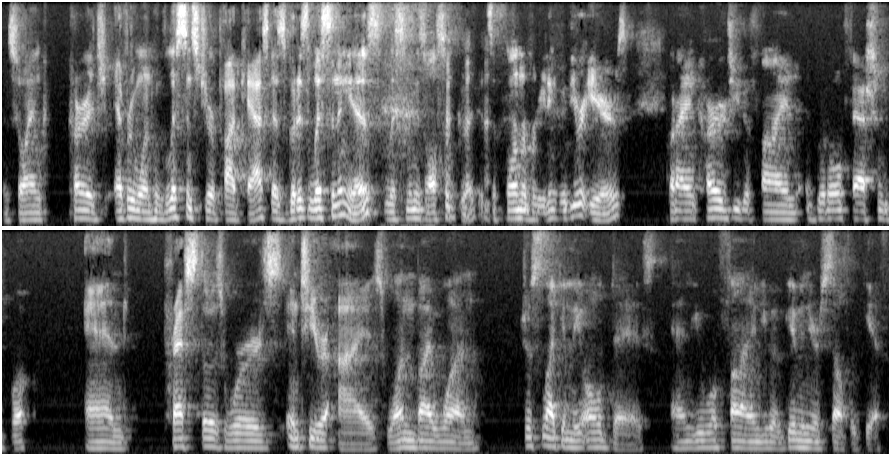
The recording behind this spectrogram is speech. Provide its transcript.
And so i encourage everyone who listens to your podcast, as good as listening is, listening is also good. It's a form of reading with your ears. But I encourage you to find a good old fashioned book and press those words into your eyes one by one, just like in the old days, and you will find you have given yourself a gift.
